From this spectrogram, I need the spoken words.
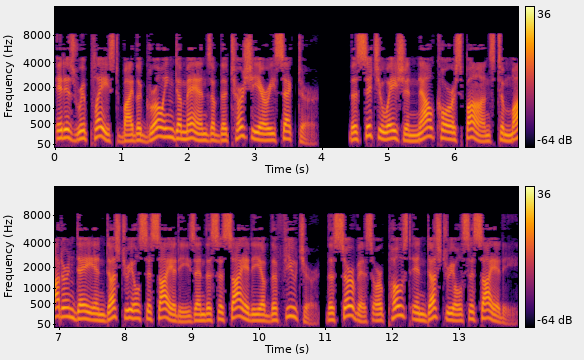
It is replaced by the growing demands of the tertiary sector. The situation now corresponds to modern-day industrial societies and the society of the future, the service or post-industrial society.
